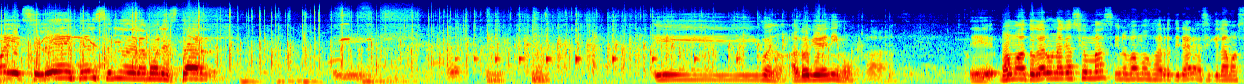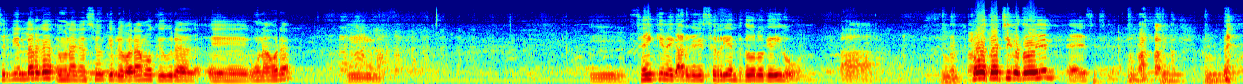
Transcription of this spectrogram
Ay, excelente el sonido de la molestar. Y, bueno, a lo que venimos. eh, vamos a tocar una canción más y nos vamos a retirar, así que la vamos a hacer bien larga. Es una canción que preparamos que dura eh, una hora. Y, y ¿saben que me carga que se rían de todo lo que digo? Ah. ¿Cómo están chicos? ¿Todo bien? Es excelente.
